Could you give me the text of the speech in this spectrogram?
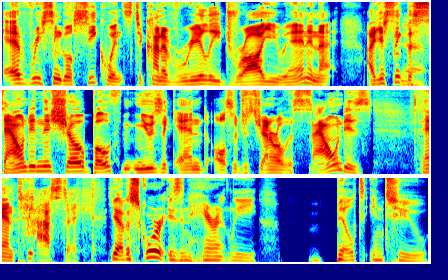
every single sequence to kind of really draw you in. And I, I just think the sound in this show, both music and also just general, the sound is fantastic. Yeah, the score is inherently built into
